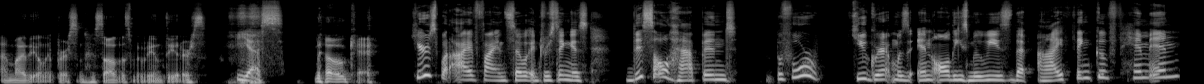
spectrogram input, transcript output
Am I the only person who saw this movie in theaters? Yes. okay. Here's what I find so interesting is this all happened before Hugh Grant was in all these movies that I think of him in.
